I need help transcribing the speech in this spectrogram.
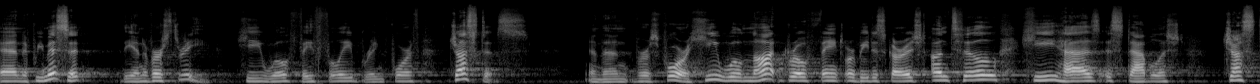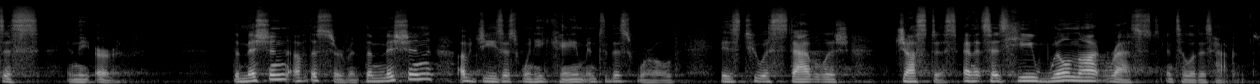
And if we miss it, the end of verse 3, he will faithfully bring forth justice. And then verse 4 He will not grow faint or be discouraged until he has established justice in the earth. The mission of the servant, the mission of Jesus when he came into this world, is to establish justice. And it says he will not rest until it has happened.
